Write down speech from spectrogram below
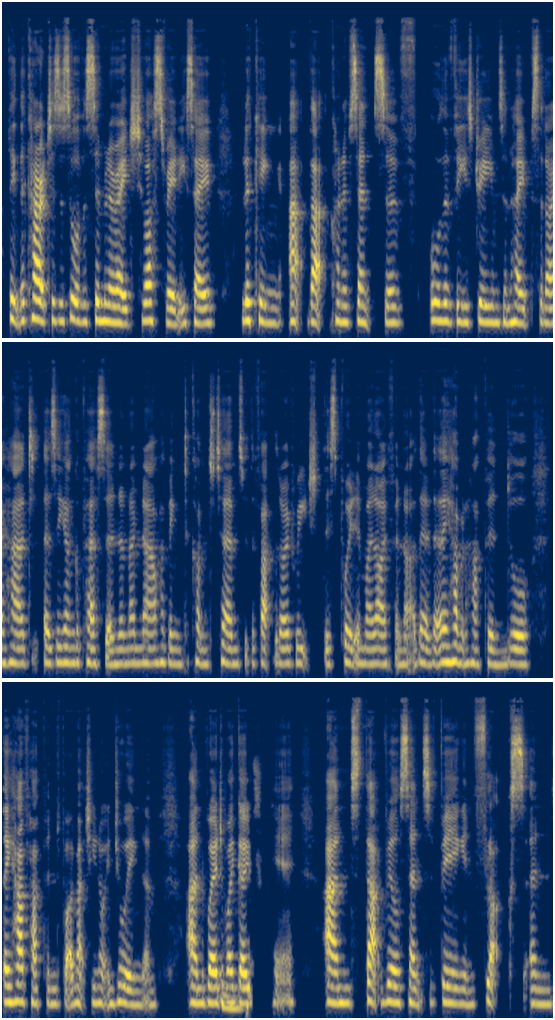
i think the characters are sort of a similar age to us really. So looking at that kind of sense of all of these dreams and hopes that I had as a younger person, and I'm now having to come to terms with the fact that I've reached this point in my life and they, they haven't happened, or they have happened, but I'm actually not enjoying them. And where do mm. I go from here? And that real sense of being in flux and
